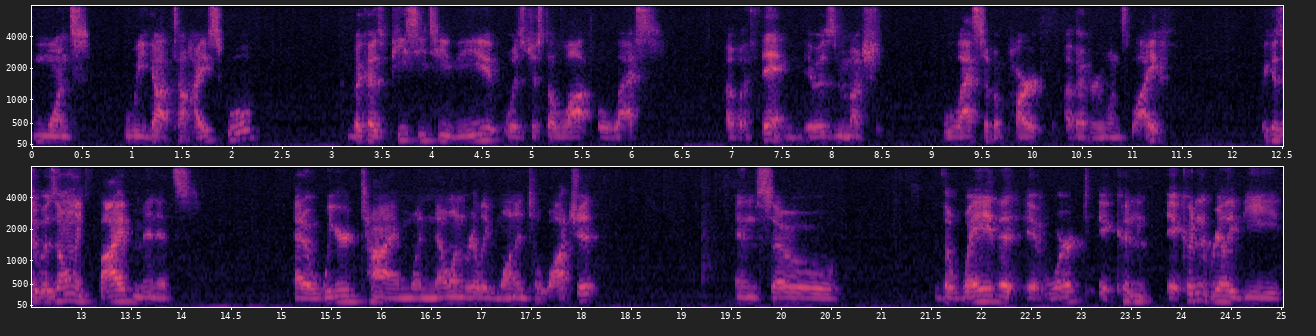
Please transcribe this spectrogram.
once we got to high school because PCTV was just a lot less of a thing. It was much less of a part of everyone's life because it was only five minutes at a weird time when no one really wanted to watch it. And so the way that it worked, it couldn't it couldn't really be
